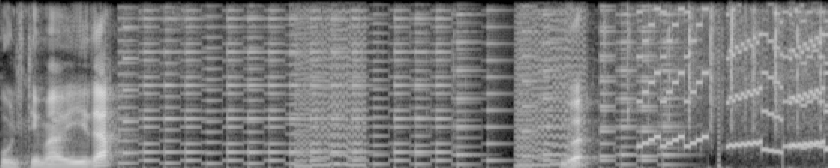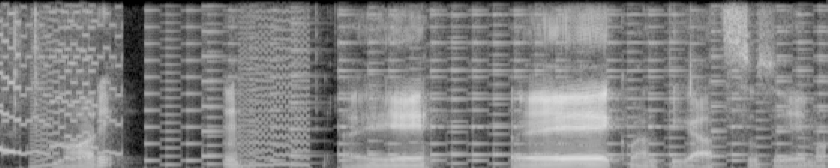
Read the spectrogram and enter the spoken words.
Ultima vita. Due. Mori. Mm. E... E quanti cazzo siamo.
